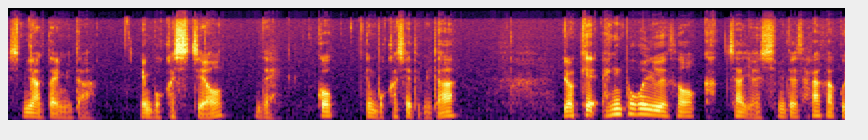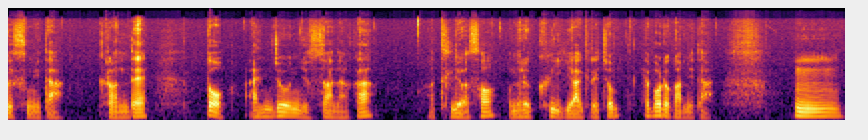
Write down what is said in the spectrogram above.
심리학다입니다. 행복하시지요? 네, 꼭 행복하셔야 됩니다. 이렇게 행복을 위해서 각자 열심히들 살아가고 있습니다. 그런데 또 안 좋은 뉴스 하나가 들려서 오늘은 그 이야기를 좀 해보려고 합니다. 음,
